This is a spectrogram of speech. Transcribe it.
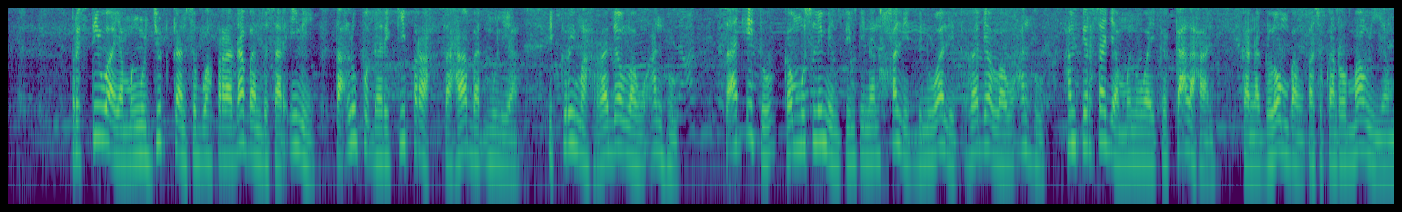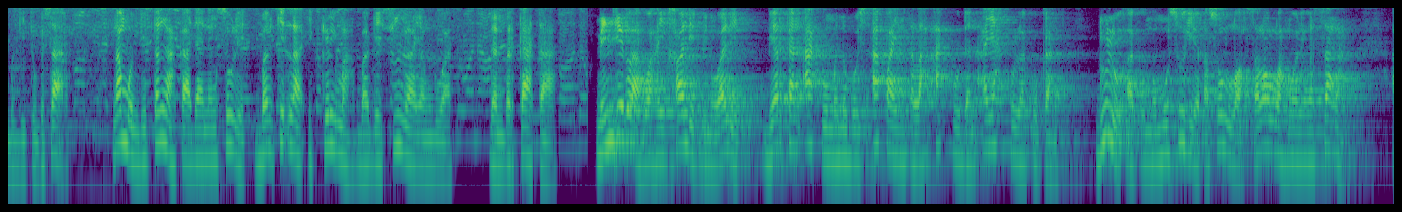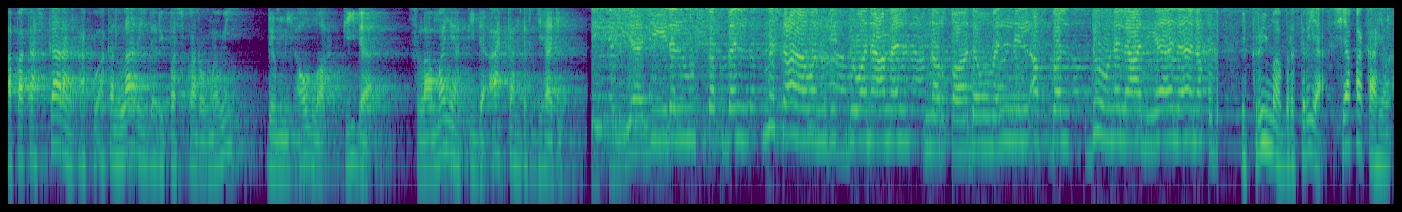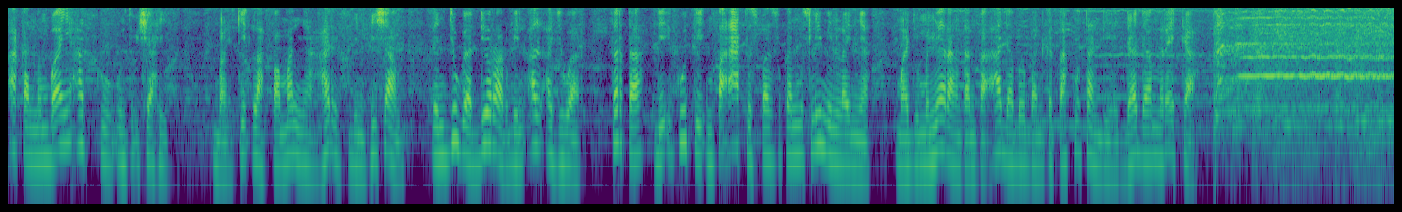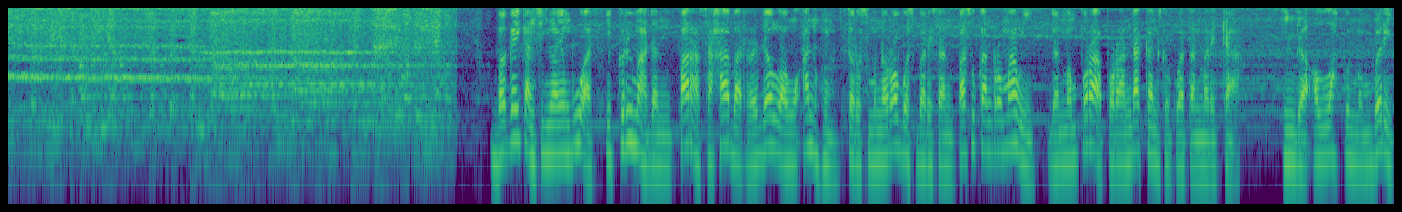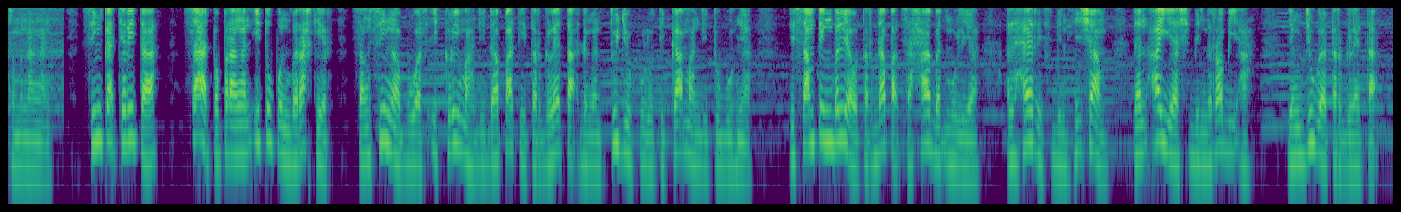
Peristiwa yang mengujudkan sebuah peradaban besar ini tak luput dari kiprah sahabat mulia Ikrimah radhiyallahu anhu saat itu, kaum muslimin pimpinan Khalid bin Walid radhiyallahu anhu hampir saja menuai kekalahan karena gelombang pasukan Romawi yang begitu besar. Namun di tengah keadaan yang sulit, bangkitlah Ikrimah bagai singa yang buas dan berkata, Minggirlah wahai Khalid bin Walid, biarkan aku menebus apa yang telah aku dan ayahku lakukan. Dulu aku memusuhi Rasulullah Sallallahu Alaihi Wasallam. Apakah sekarang aku akan lari dari pasukan Romawi? Demi Allah tidak, selamanya tidak akan terjadi. يا جيل المستقبل نسعى ونجد ونعمل نرقى دوما للأفضل دون العليا لا نقبل Ikrimah berteriak, siapakah yang akan membayatku untuk syahid? Bangkitlah pamannya Haris bin Hisham dan juga Dirar bin Al-Ajwar serta diikuti 400 pasukan muslimin lainnya maju menyerang tanpa ada beban ketakutan di dada mereka. Bagaikan singa yang buas, Ikrimah dan para sahabat radhiyallahu anhum terus menerobos barisan pasukan Romawi dan mempora-porandakan kekuatan mereka. Hingga Allah pun memberi kemenangan. Singkat cerita, saat peperangan itu pun berakhir, sang singa buas Ikrimah didapati tergeletak dengan 70 tikaman di tubuhnya. Di samping beliau terdapat sahabat mulia Al-Harith bin Hisham dan Ayyash bin Rabi'ah yang juga tergeletak.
